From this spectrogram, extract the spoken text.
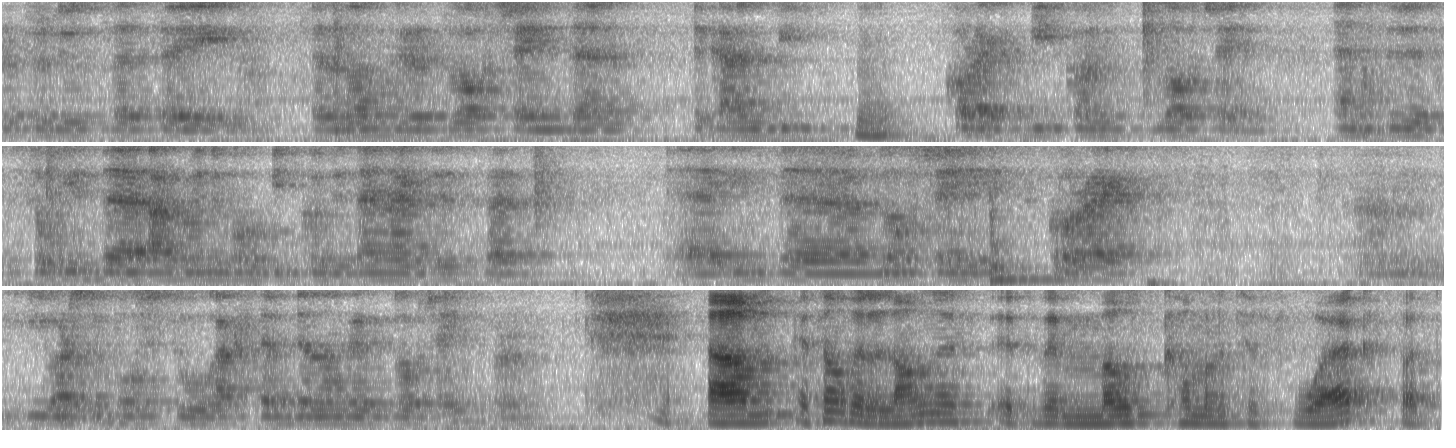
reproduce, let's say, a longer blockchain than the current bit- Mhm. correct Bitcoin blockchain. And uh, so is the algorithm of Bitcoin designed like this that uh, if the blockchain is correct, um, you are supposed to accept the longest blockchain? Or? Um, it's not the longest, it's the most cumulative work, but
